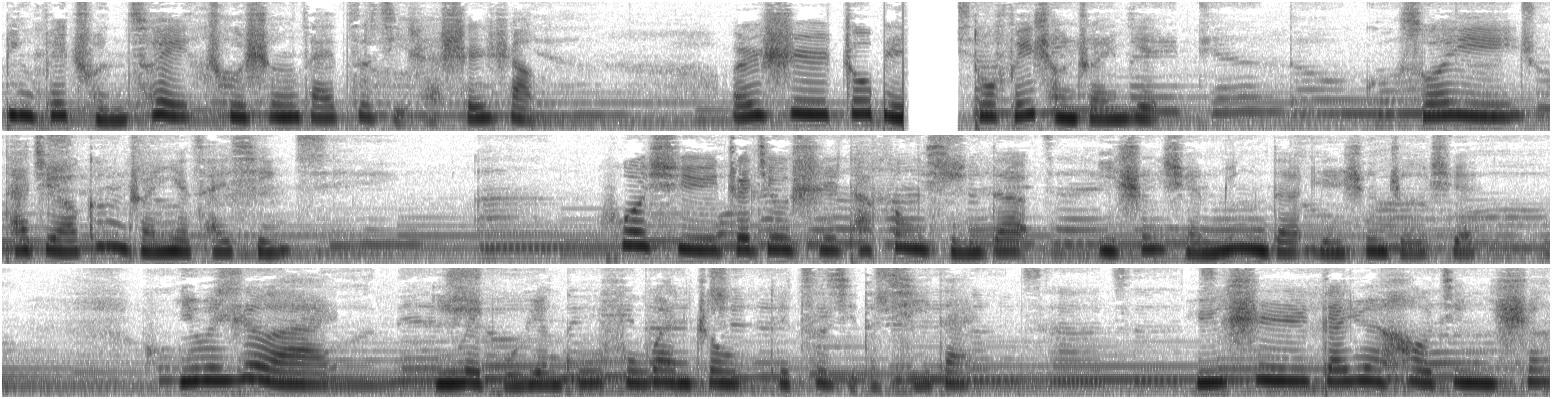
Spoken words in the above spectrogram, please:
并非纯粹出生在自己的身上，而是周边都非常专业，所以他就要更专业才行。或许这就是他奉行的一生悬命的人生哲学，因为热爱。因为不愿辜负万众对自己的期待，于是甘愿耗尽一生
